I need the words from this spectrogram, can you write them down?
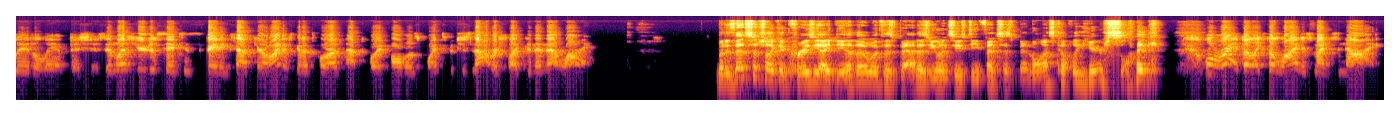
little ambitious, unless you're just anticipating South Carolina's going to score on that point, all those points, which is not reflected in that line. But is that such like a crazy idea though? With as bad as UNC's defense has been the last couple of years, like. Well, right, but like the line is minus nine.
